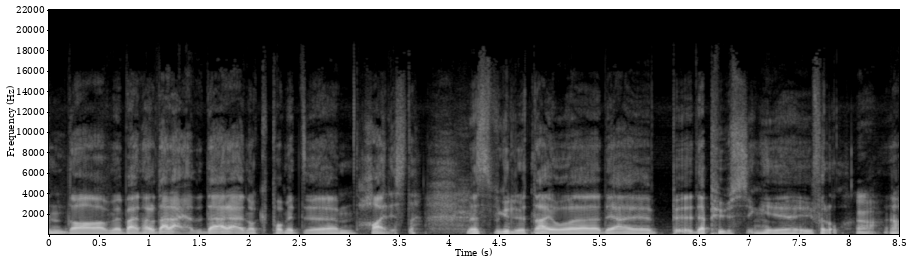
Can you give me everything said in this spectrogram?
enda mer beinhard. Og der er jeg, der er jeg nok på mitt uh, hardeste. Mens Gullruten er jo Det er, det er pusing i, i forhold. Ja. Ja.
